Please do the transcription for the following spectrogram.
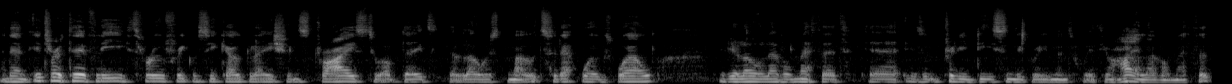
and then iteratively through frequency calculations tries to update the lowest mode. So that works well your lower level method uh, is in pretty decent agreement with your higher level method,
